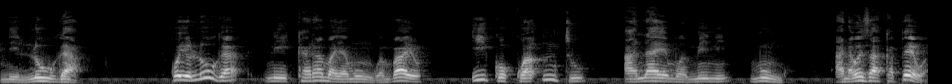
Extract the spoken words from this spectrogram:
ni lugha. Kwa hiyo lugha ni karama ya mungu ambayo iko kwa mtu anayemwamini mungu. Anaweza akapewa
